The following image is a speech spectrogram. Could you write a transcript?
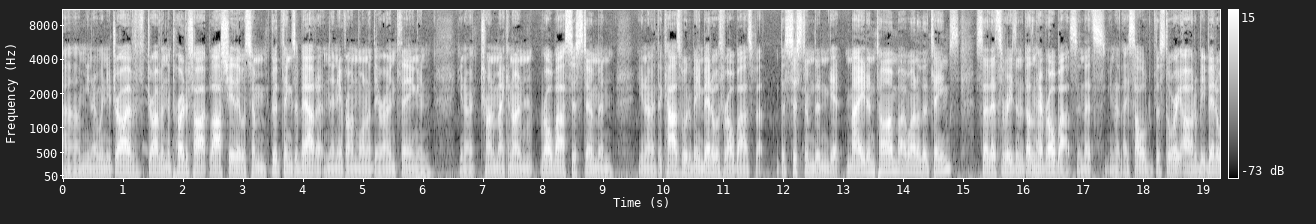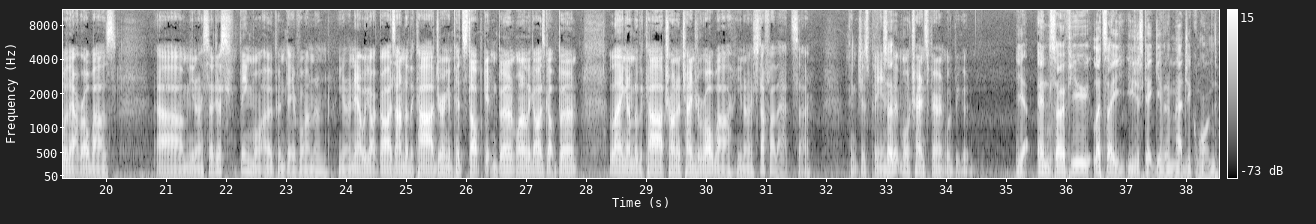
Um, you know, when you drive driving the prototype last year, there were some good things about it, and then everyone wanted their own thing, and you know, trying to make an own roll bar system, and you know, the cars would have been better with roll bars, but the system didn't get made in time by one of the teams, so that's the reason it doesn't have roll bars, and that's you know, they sold the story, oh, it'll be better without roll bars. Um, you know, so just being more open to everyone, and you know, now we got guys under the car during a pit stop getting burnt. One of the guys got burnt laying under the car trying to change a roll bar, you know, stuff like that. So I think just being So- a bit more transparent would be good. Yeah. And so if you let's say you just get given a magic wand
